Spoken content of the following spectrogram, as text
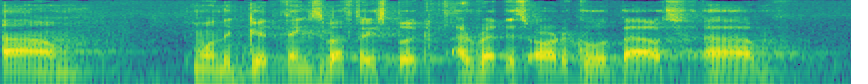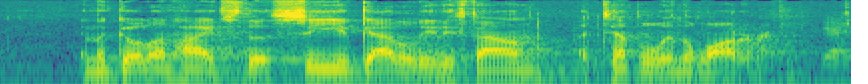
Um, one of the good things about Facebook, I read this article about um, in the Golan Heights, the Sea of Galilee, they found a temple in the water. Yes.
